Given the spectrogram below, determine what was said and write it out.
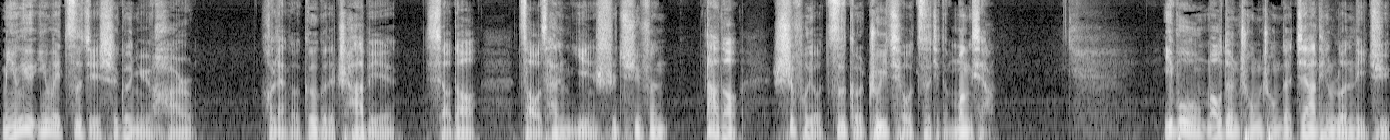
明玉因为自己是个女孩。和两个哥哥的差别，小到早餐饮食区分，大到是否有资格追求自己的梦想。一部矛盾重重的家庭伦理剧，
